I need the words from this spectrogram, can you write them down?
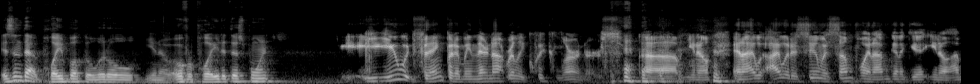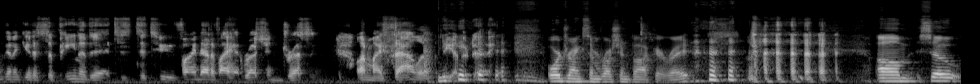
Isn't that playbook a little, you know, overplayed at this point? You would think, but I mean, they're not really quick learners, um, you know. And I, w- I would assume at some point I'm going to get, you know, I'm going to get a subpoena to, to, to find out if I had Russian dressing on my salad the other day, or drank some Russian vodka, right? Um, so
